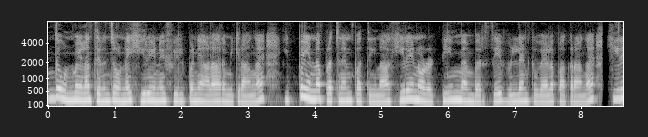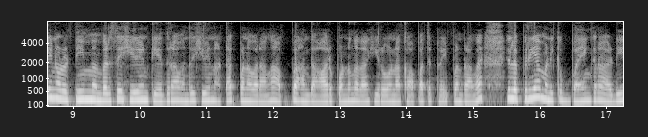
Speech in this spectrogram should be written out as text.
இந்த உண்மையெல்லாம் தெரிஞ்ச உடனே ஹீரோயினை ஃபீல் பண்ணி அழ ஆரம்பிக்கிறாங்க. இப்போ என்ன பிரச்சனைன்னு பார்த்தீங்கன்னா ஹீரோயினோட டீம் மெம்பர்ஸே வில்லனுக்கு வேலை பார்க்குறாங்க ஹீரோயினோட டீம் மெம்பர்ஸே ஹீரோயினுக்கு எதிராக வந்து ஹீரோயின் அட்டாக் பண்ண வராங்க. அப்போ அந்த ஆறு பொண்ணுங்க தான் ஹீரோயினை காப்பாற்ற ட்ரை பண்ணுறாங்க இதில் பிரியாமணிக்கு பயங்கர அடி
